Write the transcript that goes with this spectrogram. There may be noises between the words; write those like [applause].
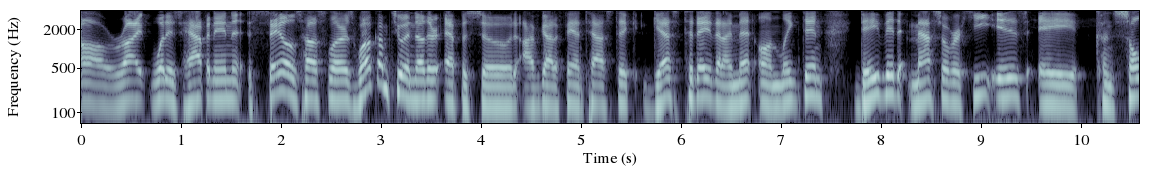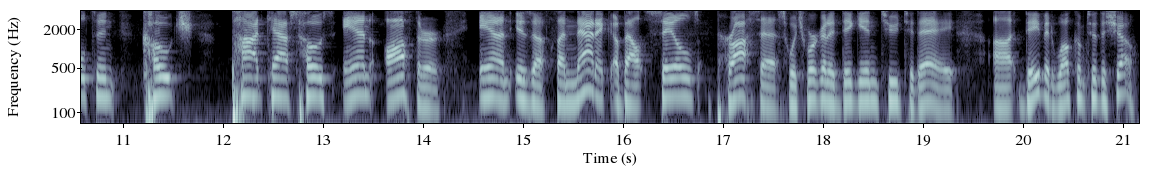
All right, what is happening, sales hustlers? Welcome to another episode. I've got a fantastic guest today that I met on LinkedIn, David Masover. He is a consultant, coach, podcast host, and author, and is a fanatic about sales process, which we're going to dig into today. Uh, David, welcome to the show.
